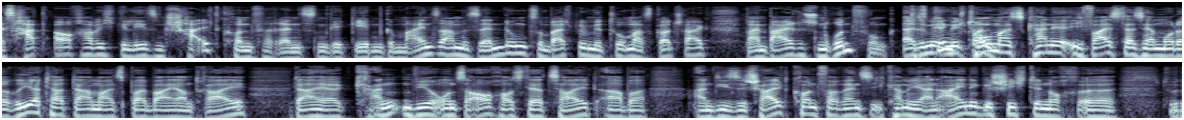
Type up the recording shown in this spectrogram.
Es hat auch, habe ich gelesen, Schaltkonferenzen gegeben, gemeinsame Sendungen, zum Beispiel mit Thomas Gottschalk beim Bayerischen Rundfunk. Das also mit, mit Thomas kann ich, ich weiß, dass er moderiert hat damals bei Bayern 3. Daher kannten wir uns auch aus der Zeit, aber an diese Schaltkonferenz, ich kann mich an eine Geschichte noch, äh, du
